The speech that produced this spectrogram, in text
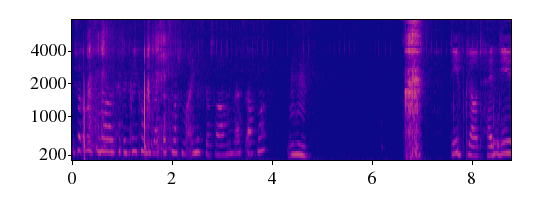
ich würde aber zu einer Kategorie kommen, die wir das letzte Mal schon mal eingeführt haben. Erst erstmal. Mhm. Dieb klaut Handy,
